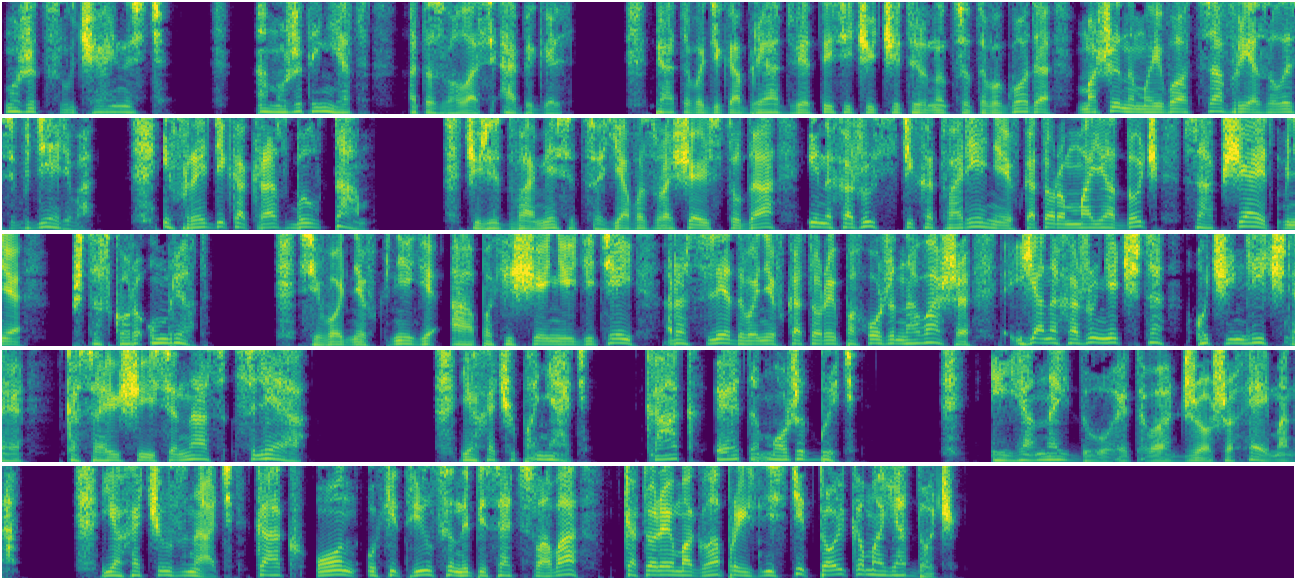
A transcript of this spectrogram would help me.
«Может, случайность, а может и нет», — отозвалась Абигель. 5 декабря 2014 года машина моего отца врезалась в дерево. И Фредди как раз был там. Через два месяца я возвращаюсь туда и нахожусь стихотворение, в котором моя дочь сообщает мне, что скоро умрет. Сегодня в книге о похищении детей, расследование в которой похоже на ваше, я нахожу нечто очень личное, касающееся нас с Лео. Я хочу понять, как это может быть? И я найду этого Джоша Хеймана. Я хочу знать, как он ухитрился написать слова, которые могла произнести только моя дочь.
